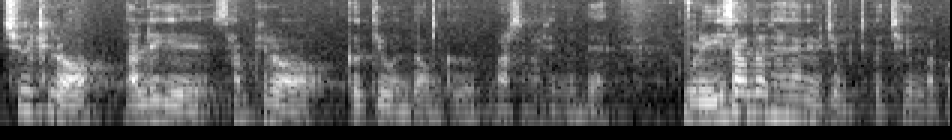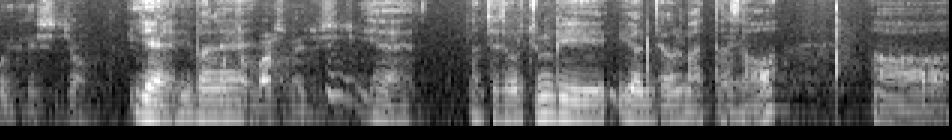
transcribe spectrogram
7km 달리기 3km 걷기 운동 그 말씀하셨는데 우리 이상돈 회장님이 지금 그 책임받고 계시죠? 예, 이번에 좀 말씀해 주시죠. 예, 전체적으로 준비 위원장을 맡아서 어,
